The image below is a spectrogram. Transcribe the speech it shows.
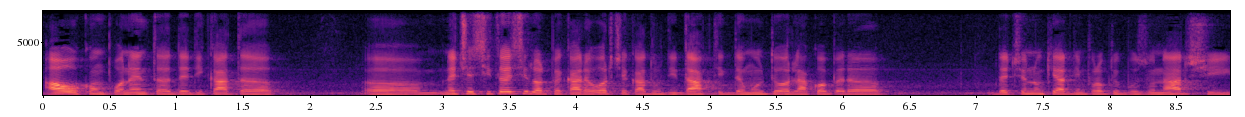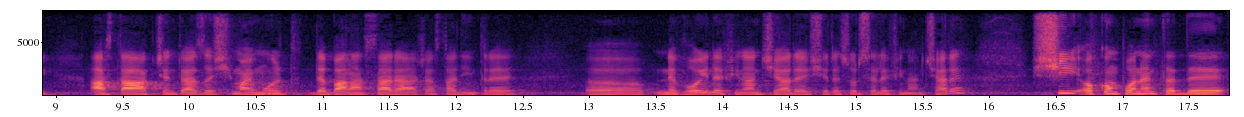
au o componentă dedicată uh, necesităților pe care orice cadru didactic de multe ori le acoperă, de ce nu chiar din propriul buzunar și asta accentuează și mai mult debalansarea aceasta dintre uh, nevoile financiare și resursele financiare și o componentă de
